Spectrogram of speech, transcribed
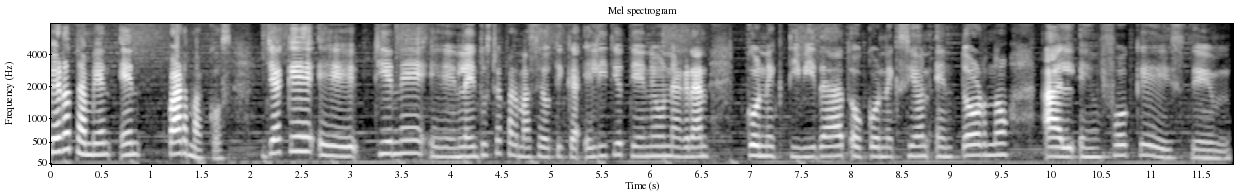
pero también en fármacos, ya que eh, tiene en la industria farmacéutica el litio tiene una gran conectividad o conexión en torno al enfoque este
